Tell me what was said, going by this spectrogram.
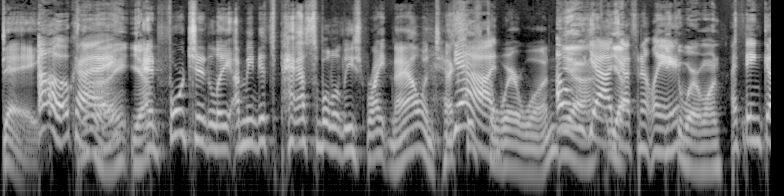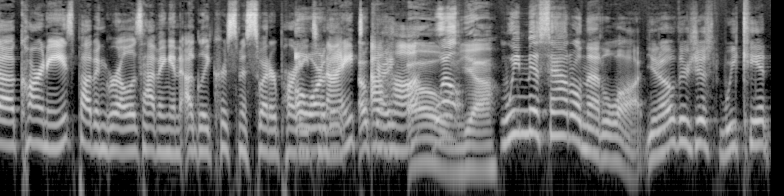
Day. Oh, okay. All right. Yeah. And fortunately, I mean, it's passable at least right now in Texas Yeah. to wear one. Oh, Yeah, yeah, yeah. definitely. You could wear one. I think uh, Carney's Pub and Grill is having an ugly Christmas sweater party Oh, are they? tonight. Okay. Uh-huh. Oh, well, yeah. We miss out on that a lot. You know, there's just, we can't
